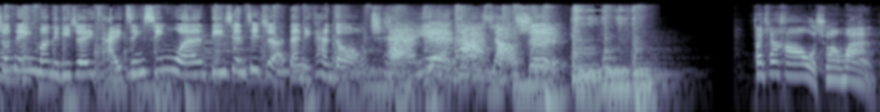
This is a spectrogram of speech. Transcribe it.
收听 Money DJ 财经新闻，第一线记者带你看懂产业大小事。大家好，我是万万。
